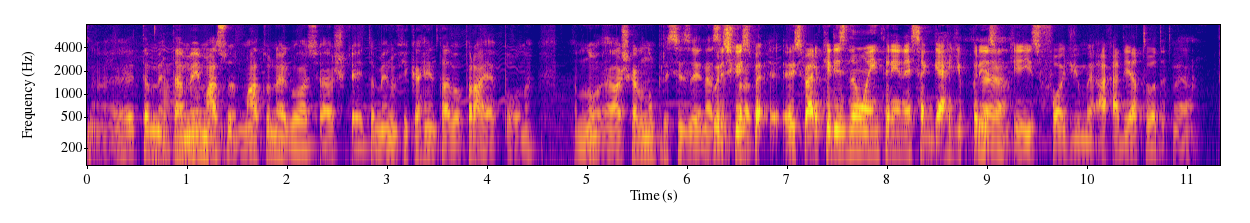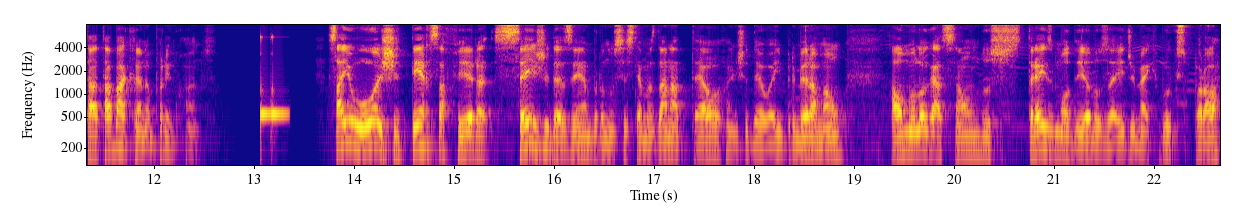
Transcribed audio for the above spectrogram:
Não, é, também também mata, mata o negócio. Eu acho que aí também não fica rentável pra Apple, né? Eu, não- eu acho que ela não precisa ir nessa Por isso que eu estra- espero, eu espero que eles não entrem nessa guerra de preço, É. porque isso fode a cadeia toda. É, tá, tá bacana por enquanto. Saiu hoje, terça-feira, 6 de dezembro, nos sistemas da Anatel. A gente deu aí em primeira mão a homologação dos três modelos aí de MacBooks Pro.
